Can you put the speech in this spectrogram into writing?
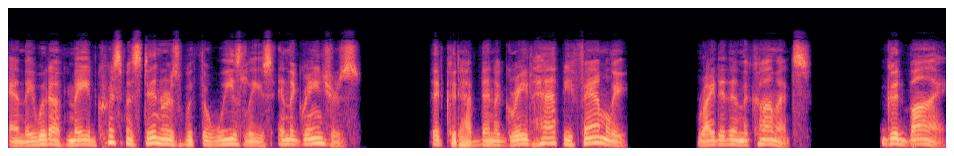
and they would have made Christmas dinners with the Weasleys and the Grangers. That could have been a great happy family. Write it in the comments. Goodbye.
